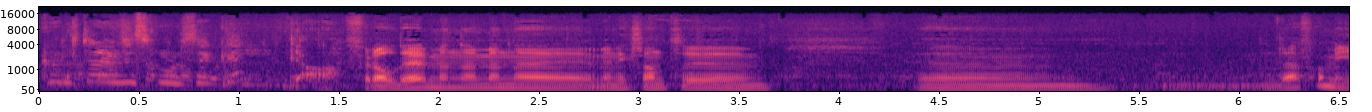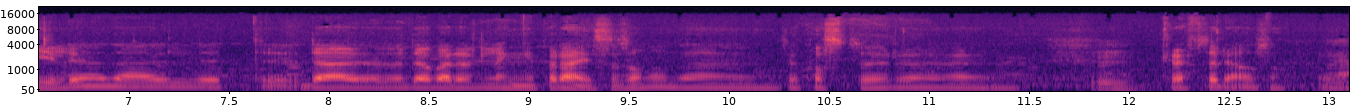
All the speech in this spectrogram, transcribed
Kulturelle skolesekken? Ja, for all del, men, men, eh, men ikke sant uh, eh, Det er familie, det er litt Det, er, det å være lenge på reise sånn, det, det koster eh, Mm. krefter, det, altså. Ja.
